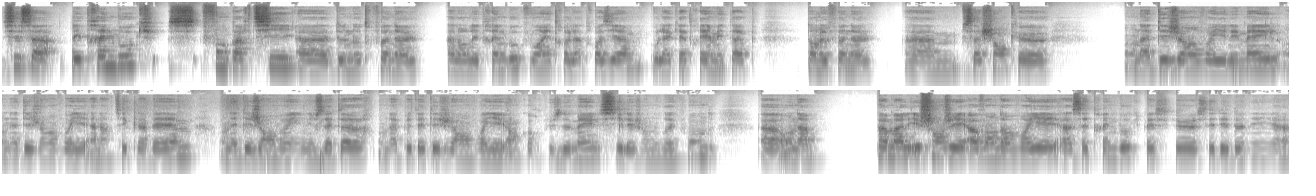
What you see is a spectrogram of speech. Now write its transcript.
C'est ça. Les trendbooks font partie de notre funnel. Alors les trendbooks vont être la troisième ou la quatrième étape dans le funnel, sachant que on a déjà envoyé les mails, on a déjà envoyé un article ABM, on a déjà envoyé une newsletter, on a peut-être déjà envoyé encore plus de mails si les gens nous répondent. Euh, on a pas mal échangé avant d'envoyer cette Rainbook parce que c'est des données euh,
